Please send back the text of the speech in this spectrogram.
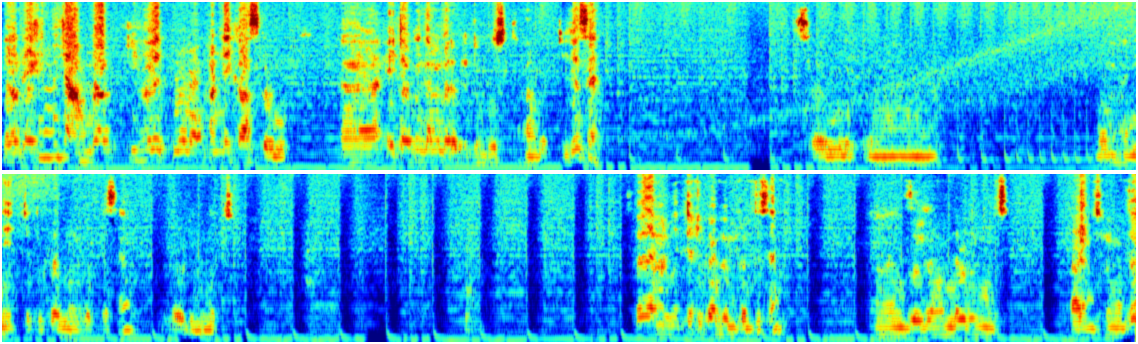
কারণ এখান থেকে আমরা কীভাবে কোন অফার নিয়ে কাজ করব এটাও কিন্তু আমাদের একটু বুঝতে হবে ঠিক আছে? হয় নেটটা একটু প্রবলেম করতেছে লোডিং হচ্ছে So, আমার নেটটা একটু প্রবলেম করতেছে যে কারণে লোডিং হচ্ছে কারেন্ট মতো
